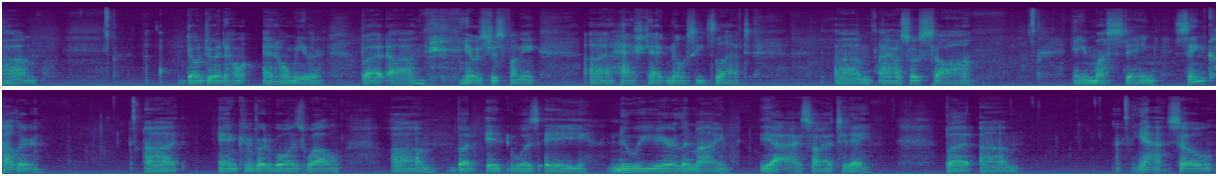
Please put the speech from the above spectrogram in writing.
Um, don't do it at home, at home either. But um, it was just funny. Uh, hashtag no seats left. Um, I also saw a Mustang, same color, uh, and convertible as well. Um, but it was a newer year than mine. Yeah, I saw it today. But um, yeah, so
